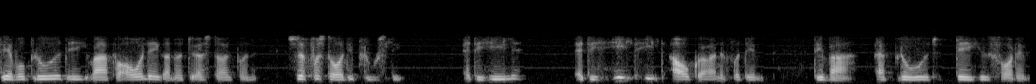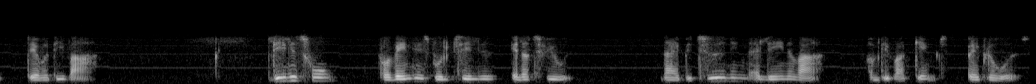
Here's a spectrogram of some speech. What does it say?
der hvor blodet ikke var på overlæggerne og dørstolperne, så forstår de pludselig, at det hele, at det helt, helt afgørende for dem, det var, at blodet dækkede for dem, der hvor de var. Lille tro, forventningsfuld tillid eller tvivl. Nej, betydningen alene var, om det var gemt bag blodet.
